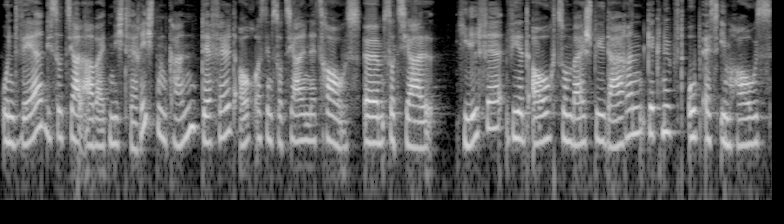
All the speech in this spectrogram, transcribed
Und wer die Sozialarbeit nicht verrichten kann, der fällt auch aus dem sozialen Netz raus. Ähm, Sozial Hilfe wird auch zum Beispiel daran geknüpft, ob es im Haus,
